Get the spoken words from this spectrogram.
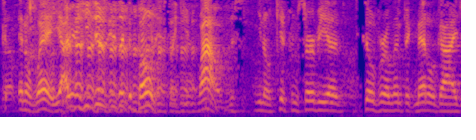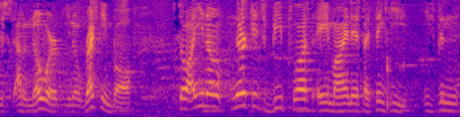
That- in a way. Yeah, I mean, he just he's like the bonus. Like, wow, this you know kid from Serbia, silver Olympic medal guy, just out of nowhere, you know, wrecking ball. So you know, Nurkic B plus A minus. I think he he's been.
